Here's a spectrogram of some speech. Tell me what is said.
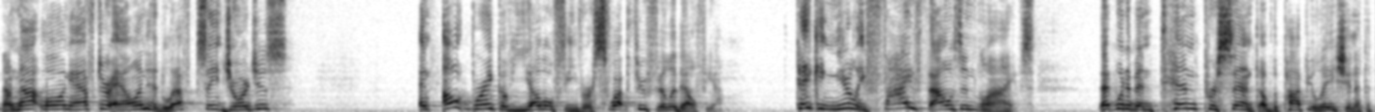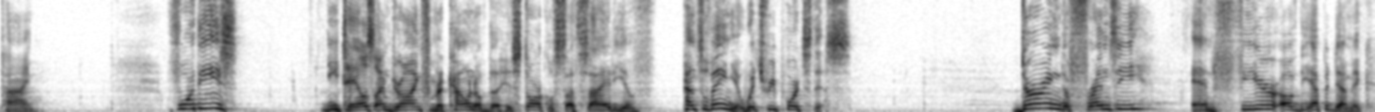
Now, not long after Allen had left St. George's, an outbreak of yellow fever swept through Philadelphia, taking nearly 5,000 lives. That would have been 10% of the population at the time. For these details, I'm drawing from an account of the Historical Society of Pennsylvania, which reports this. During the frenzy and fear of the epidemic,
